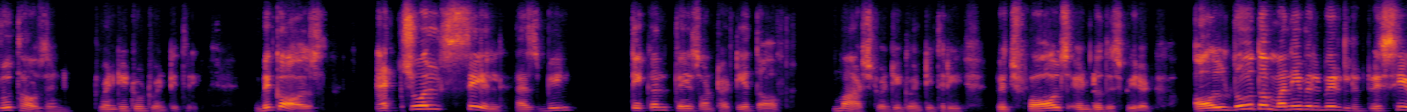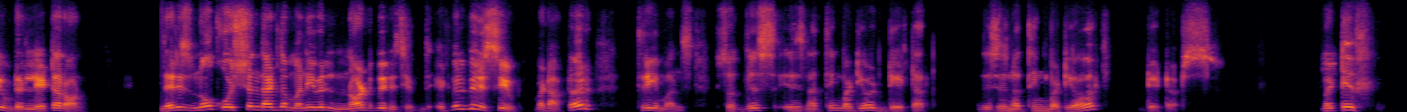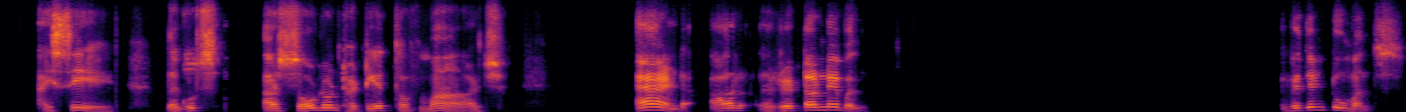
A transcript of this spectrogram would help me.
2022-23 because actual sale has been taken place on 30th of March 2023, which falls into this period. Although the money will be received later on, there is no question that the money will not be received. It will be received, but after three months. So this is nothing but your debtor. This is nothing but your debtors. But if I say the goods are sold on 30th of March and are returnable within two months,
